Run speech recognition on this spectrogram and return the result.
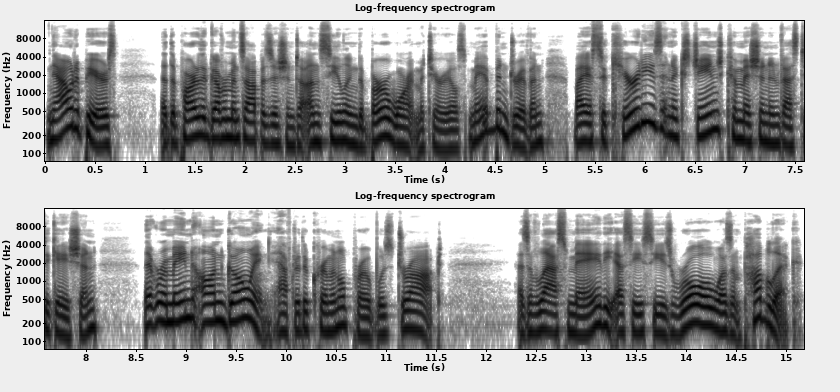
Now it appears that the part of the government's opposition to unsealing the Burr warrant materials may have been driven by a Securities and Exchange Commission investigation that remained ongoing after the criminal probe was dropped. As of last May, the SEC's role wasn't public,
